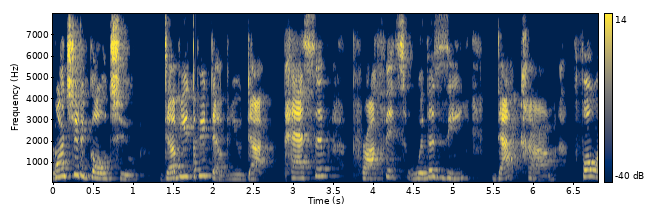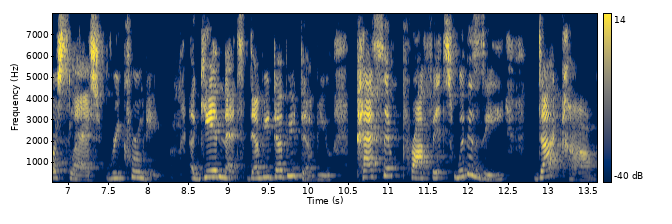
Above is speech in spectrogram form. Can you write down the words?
want you to go to www.passiveprofitswithaz.com forward slash recruiting. Again, that's www.passiveprofitswithaz.com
